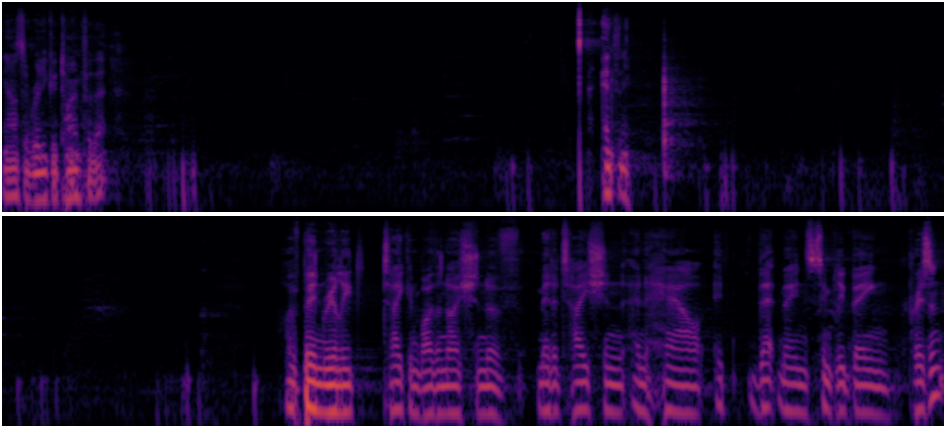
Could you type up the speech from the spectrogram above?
now's a really good time for that. Anthony. I've been really taken by the notion of meditation and how it, that means simply being present.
